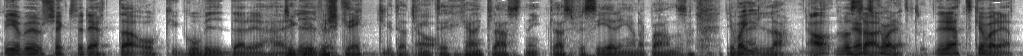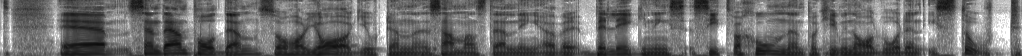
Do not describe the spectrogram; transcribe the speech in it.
be om ursäkt för detta och gå vidare här Jag tycker det är förskräckligt att vi ja. inte kan klassning, klassificeringarna på andra. Det var illa. Ja, det var rätt ska vara rätt. Rätt ska vara rätt. Eh, sen den podden så har jag gjort en sammanställning över beläggningssituationen på kriminalvården i stort.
